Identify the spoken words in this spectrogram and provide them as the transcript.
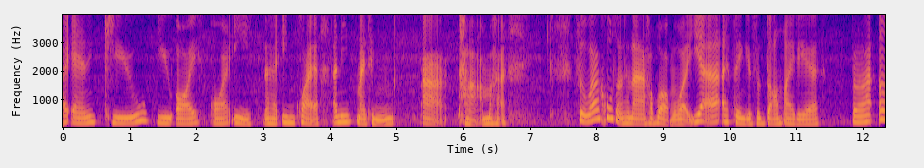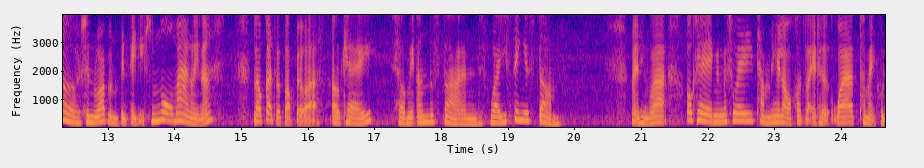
I N Q U I R E นะคะ inquire อันนี้หมายถึงอ่าถามอะค่ะส่วนว่าคู่สนทนาเขาบอกมาว่า yeah I think it's a dumb idea แปลว่า เออ ฉันว่ามันเป็นไอเดียที่โง่มากเลยนะ เราก็จะตอบไปว่า okay help me understand why you think it's dumb หมายถึงว่า โอเคงั้นก็ช่วยทำให้เราเข้าใจเถอะว่าทำไมคุณ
